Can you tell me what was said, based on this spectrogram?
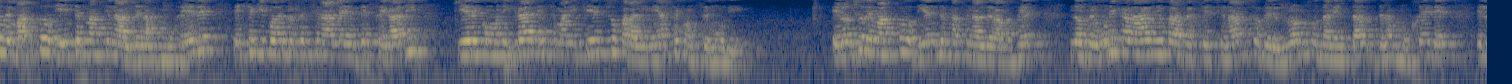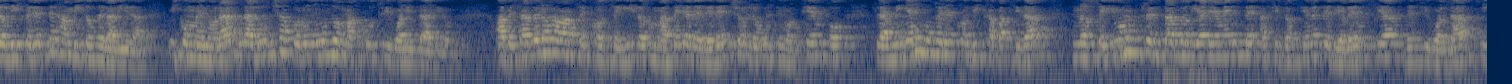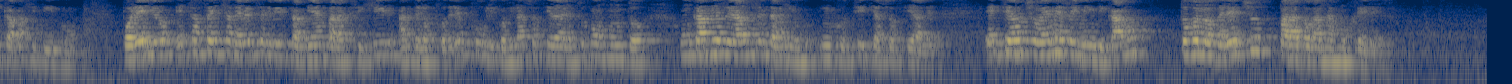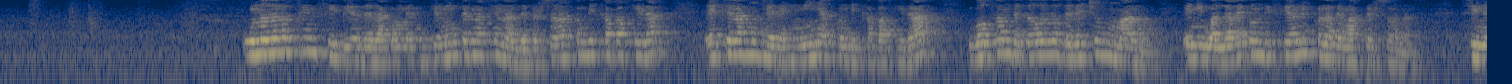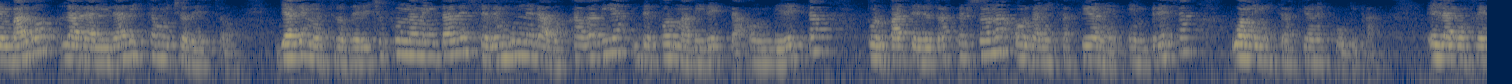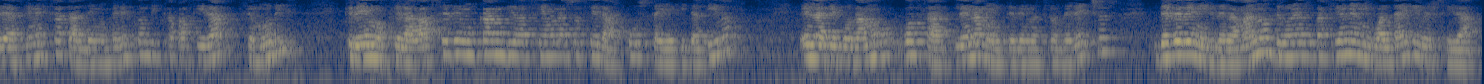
8 de marzo, Día Internacional de las Mujeres, este equipo de profesionales de FEGARI quiere comunicar este manifiesto para alinearse con CEMUDI. El 8 de marzo, Día Internacional de la Mujer, nos reúne cada año para reflexionar sobre el rol fundamental de las mujeres en los diferentes ámbitos de la vida y conmemorar la lucha por un mundo más justo e igualitario. A pesar de los avances conseguidos en materia de derechos en los últimos tiempos, las niñas y mujeres con discapacidad nos seguimos enfrentando diariamente a situaciones de violencia, desigualdad y capacitismo. Por ello, esta fecha debe servir también para exigir ante los poderes públicos y la sociedad en su conjunto un cambio real frente a las injusticias sociales. Este 8M reivindicamos todos los derechos para todas las mujeres. Uno de los principios de la Convención Internacional de Personas con Discapacidad es que las mujeres y niñas con discapacidad gozan de todos los derechos humanos en igualdad de condiciones con las demás personas. Sin embargo, la realidad dista mucho de esto, ya que nuestros derechos fundamentales se ven vulnerados cada día de forma directa o indirecta por parte de otras personas, organizaciones, empresas o administraciones públicas. En la Confederación Estatal de Mujeres con Discapacidad, CEMUDIS, creemos que la base de un cambio hacia una sociedad justa y equitativa, en la que podamos gozar plenamente de nuestros derechos, debe venir de la mano de una educación en igualdad y diversidad.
